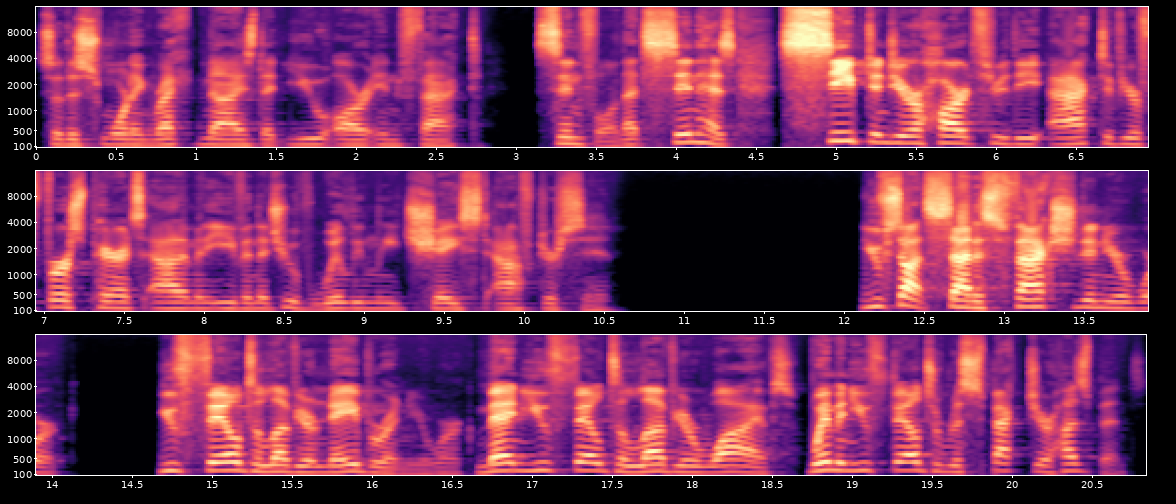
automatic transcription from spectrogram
So this morning, recognize that you are in fact sinful, and that sin has seeped into your heart through the act of your first parents, Adam and Eve, and that you have willingly chased after sin. You've sought satisfaction in your work. You've failed to love your neighbor in your work. Men, You've failed to love your wives. Women, You've failed to respect your husbands.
